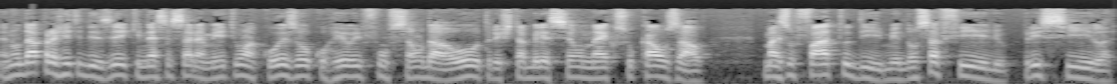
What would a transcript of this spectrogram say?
Né, não dá para a gente dizer que necessariamente uma coisa ocorreu em função da outra, estabelecer um nexo causal. Mas o fato de Mendonça Filho, Priscila,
